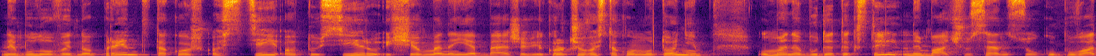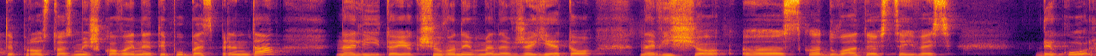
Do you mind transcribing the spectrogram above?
не було видно принт. Також ось ці, оту сіру, і ще в мене є бежеві. Коротше, в ось такому тоні у мене буде текстиль. Не бачу сенсу купувати просто з мішковини, типу без принта на літо. Якщо вони в мене вже є, то навіщо е, складувати ось цей весь декор?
